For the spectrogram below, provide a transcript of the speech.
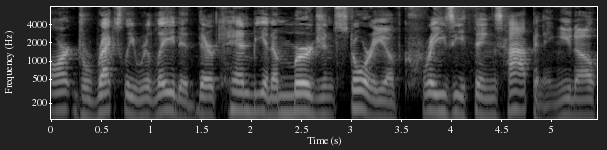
aren't directly related, there can be an emergent story of crazy things happening. You know,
